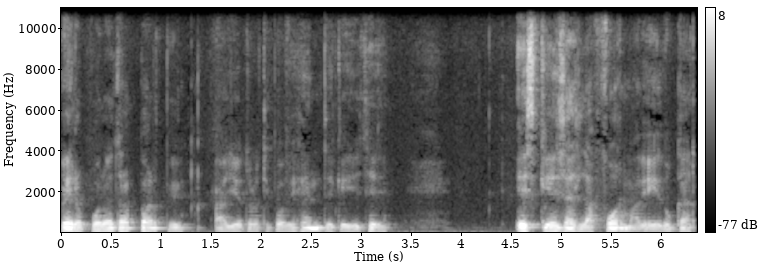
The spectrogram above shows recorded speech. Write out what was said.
Pero por otra parte, hay otro tipo de gente que dice, es que esa es la forma de educar.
